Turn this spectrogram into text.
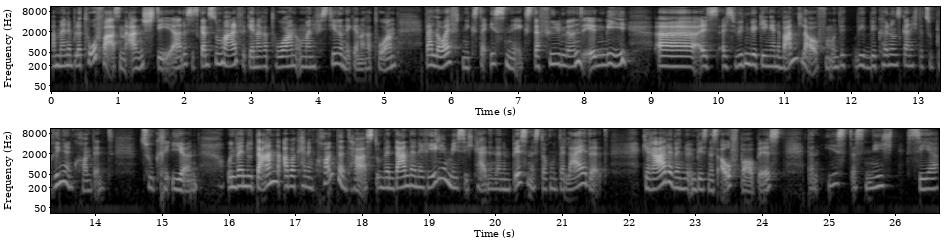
an meine Plateauphasen anstehe. Das ist ganz normal für Generatoren und manifestierende Generatoren. Da läuft nichts, da ist nichts, da fühlen wir uns irgendwie, äh, als, als würden wir gegen eine Wand laufen und wir, wir können uns gar nicht dazu bringen, Content zu kreieren. Und wenn du dann aber keinen Content hast und wenn dann deine Regelmäßigkeit in deinem Business darunter leidet, Gerade wenn du im Businessaufbau bist, dann ist das nicht sehr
